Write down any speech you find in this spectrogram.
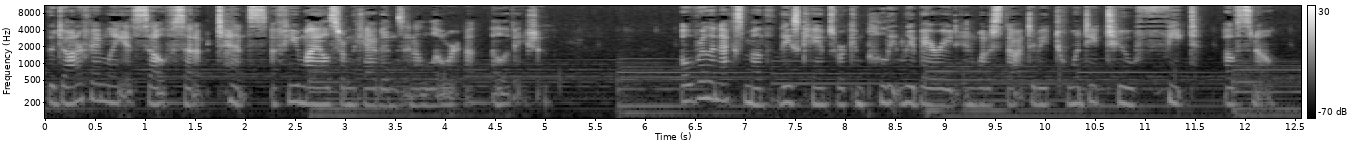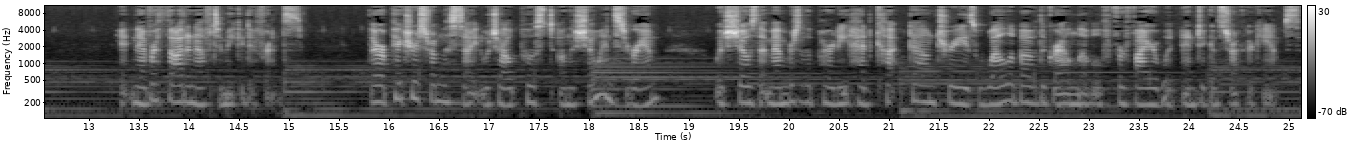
The Donner family itself set up tents a few miles from the cabins in a lower elevation. Over the next month, these camps were completely buried in what is thought to be 22 feet of snow. It never thought enough to make a difference. There are pictures from the site, which I'll post on the show Instagram, which shows that members of the party had cut down trees well above the ground level for firewood and to construct their camps.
